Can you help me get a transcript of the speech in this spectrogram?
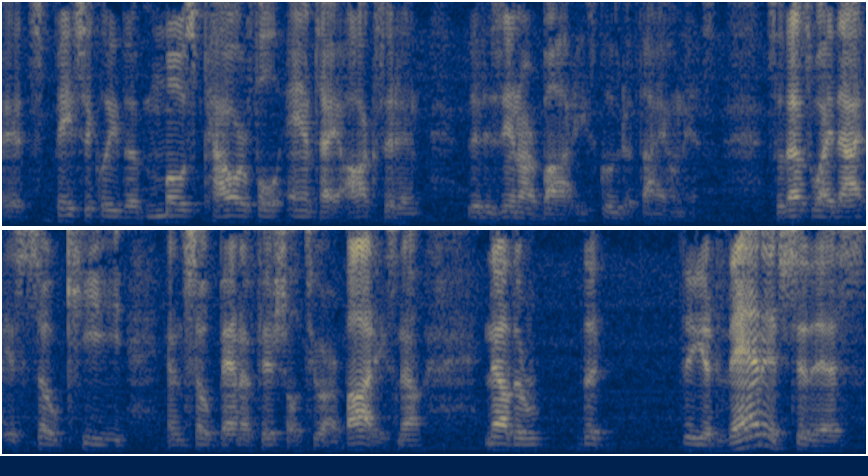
It's basically the most powerful antioxidant that is in our bodies. Glutathione is. So that's why that is so key and so beneficial to our bodies. Now, now the the the advantage to this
